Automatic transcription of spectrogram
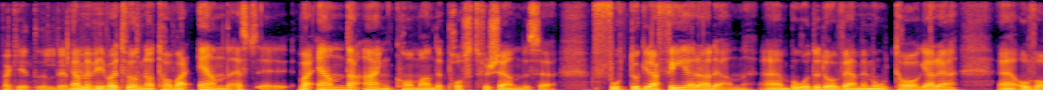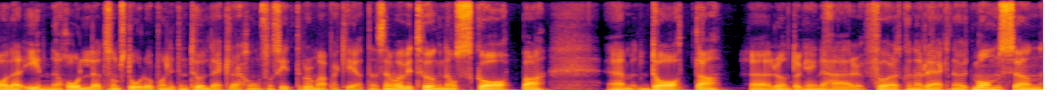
paketet? Eller det Ja, blev- men vi var tvungna att ta varenda, varenda ankommande postförsändelse, fotografera den, eh, både då vem är mottagare eh, och vad är innehållet som står då på en liten tulldeklaration som sitter på de här paketen. Sen var vi tvungna att skapa eh, data runt omkring det här för att kunna räkna ut momsen,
